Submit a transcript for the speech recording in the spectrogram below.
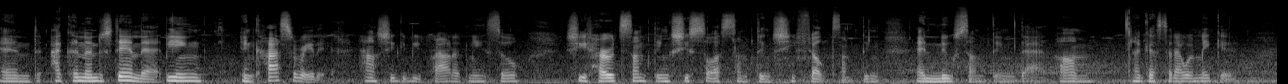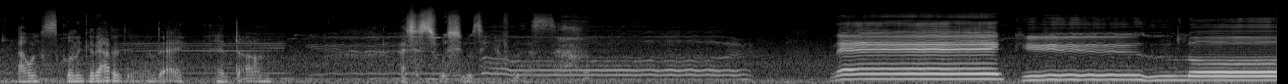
And I couldn't understand that. Being incarcerated, how she could be proud of me. So she heard something, she saw something, she felt something, and knew something that um, I guess that I would make it. I was going to get out of there one day. And um, I just wish she was here for this. Thank you, Lord.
